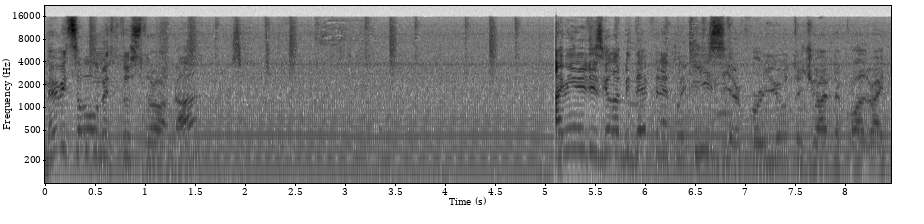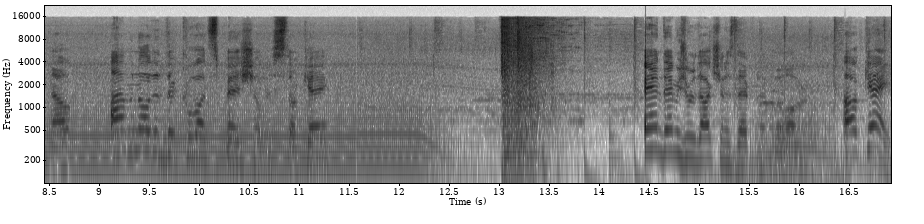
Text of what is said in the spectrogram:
Maybe it's a little bit too strong, huh? I mean, it is gonna be definitely easier for you to drive the quad right now. I'm not the quad specialist, okay? And damage reduction is definitely lower. Okay.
